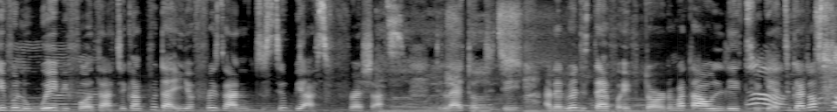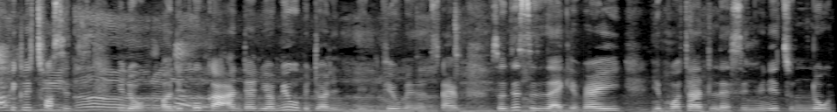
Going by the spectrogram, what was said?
even way before that you can put that in your freezer and to still be as fresh as the light of the day. And then when it's time for iftar no matter how late you get you can just quickly toss it you know on the cooker and then your meal will be done in, in a few minutes time. So this is like a very important lesson. You need to note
